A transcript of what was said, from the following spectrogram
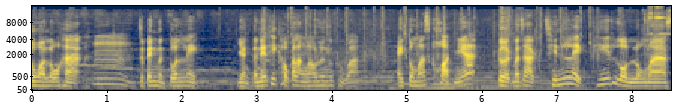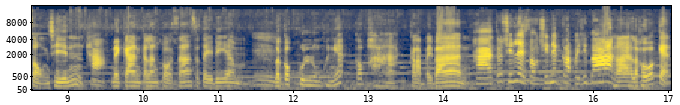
ตัวโลหะ อืมจะเป็นเหมือนตัวเหล็ก อย่างตอนเนี้ยที่เขากำลังเล่าเรื่องก็คือว่า ไอ้ตัวมัสคอตเนี้ย เกิดมาจากชิ้นเหล็กที่หล่นลงมา 2 ชิ้น ค่ะในการกำลังก่อสร้างสเตเดียม อืม แล้วก็คุณลุงคนเนี้ยก็พากลับไปบ้าน พาเจ้าชิ้นเหล็กสองชิ้นเนี่ยกลับไปที่บ้านใช่ แล้วเขาก็แกะ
